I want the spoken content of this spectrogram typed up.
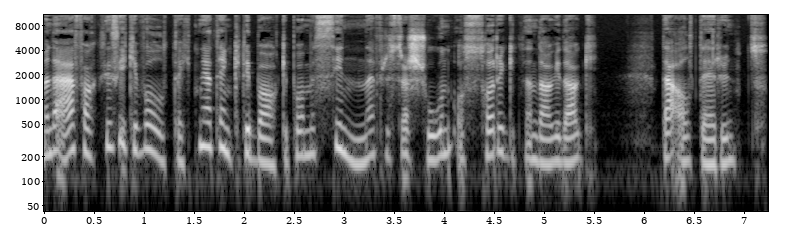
men det er faktisk ikke voldtekten jeg tenker tilbake på med sinne, frustrasjon og sorg den dag i dag. Det er alt det rundt.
